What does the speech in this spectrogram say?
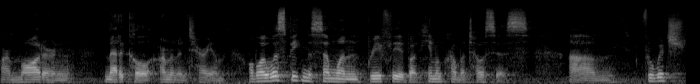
our modern medical armamentarium. Although I was speaking to someone briefly about hemochromatosis, um, for which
